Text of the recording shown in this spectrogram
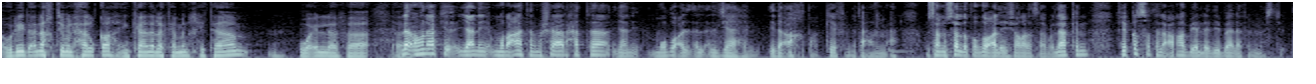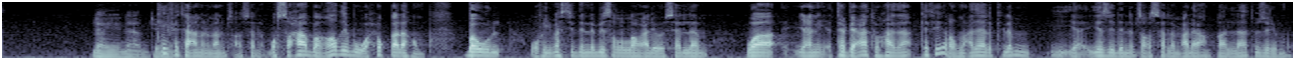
أريد أن أختم الحلقة إن كان لك من ختام وإلا ف لا هناك يعني مراعاة المشاعر حتى يعني موضوع الجاهل إذا أخطأ كيف نتعامل معه؟ وسنسلط الضوء عليه إن شاء الله لكن في قصة الأعرابي الذي بال في المسجد. أي نعم جميل. كيف يتعامل مع النبي صلى الله عليه وسلم؟ والصحابة غضبوا وحق لهم. بول وفي مسجد النبي صلى الله عليه وسلم ويعني تبعات هذا كثيرة ومع ذلك لم يزد النبي صلى الله عليه وسلم على أن قال لا تزرموا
